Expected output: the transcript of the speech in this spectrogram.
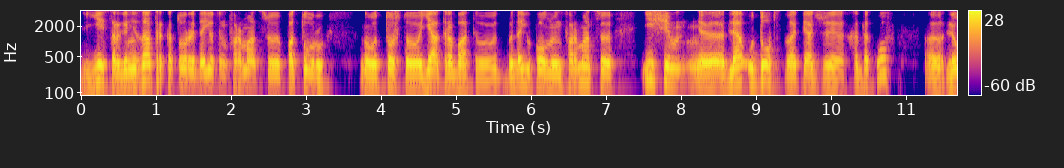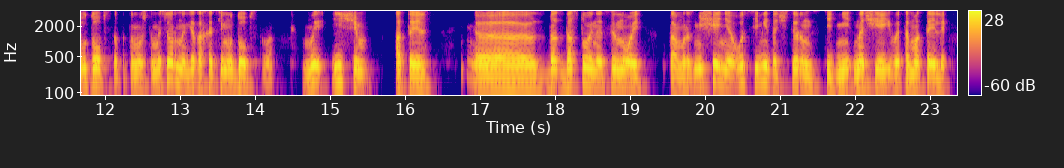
есть организатор, который дает информацию по туру, ну вот то, что я отрабатываю, выдаю полную информацию, ищем э, для удобства, опять же, ходаков, для удобства, потому что мы все равно где-то хотим удобства. Мы ищем отель э, с достойной ценой, там размещение от 7 до 14 дней, ночей в этом отеле –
